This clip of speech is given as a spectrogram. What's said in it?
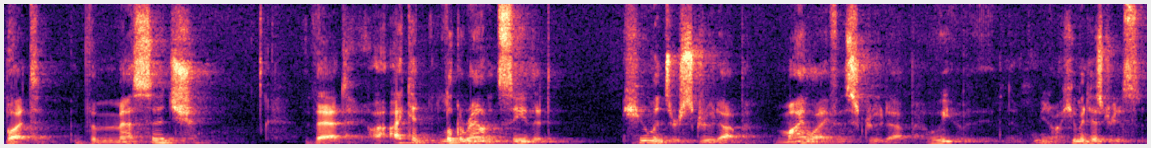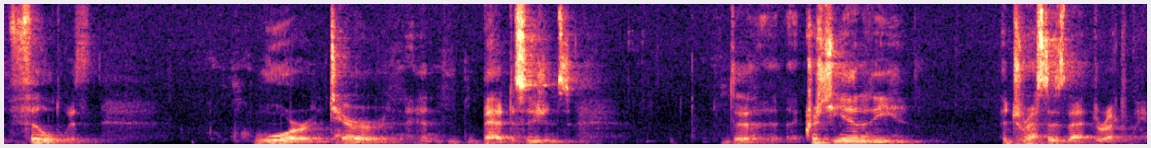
But the message that I could look around and see that humans are screwed up. My life is screwed up. We, you know, human history is filled with war and terror and, and bad decisions. The Christianity addresses that directly.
